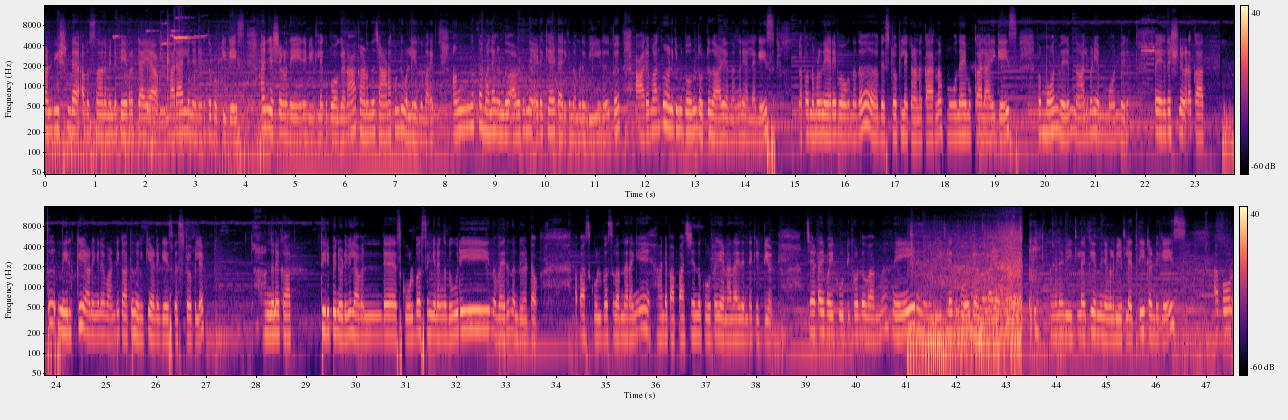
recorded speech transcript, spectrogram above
കൺഫ്യൂഷന്റെ അവസാനം എന്റെ ഫേവററ്റായ വരാലിനെ ഞാൻ എടുത്ത് പൊക്കി ഗേസ് അതിനുശേഷം ഞങ്ങൾ നേരെ വീട്ടിലേക്ക് പോവുകയാണ്. ആ കാണുന്നത് ചാണക്കുണ്ട് പള്ളി എന്ന് പറയും. അങ്ങനത്തെ മല കണ്ടു. അവിടുന്ന് ഇടയ്ക്കായിട്ടായിരിക്കും നമ്മുടെ വീട്. ഇപ്പോൾ ആരമാർക്ക് കാണിക്കുമ്പോൾ തോന്നും തൊട്ട് താഴെയാണ് അങ്ങനെയല്ല ഗേസ് അപ്പം നമ്മൾ നേരെ പോകുന്നത് ബസ് സ്റ്റോപ്പിലേക്കാണ്. കാരണം മൂന്നേ മുക്കാലായി ഗെയ്സ് അപ്പം മോൻ വരും. നാല് മണിയാകുമ്പോൾ മോൻ വരും. അപ്പോൾ ഏകദേശം ഞങ്ങളുടെ കാത്ത് നിൽക്കുകയാണ്. ഇങ്ങനെ വണ്ടി കാത്ത് നിൽക്കുകയാണ് ഗെയ്സ് ബസ് സ്റ്റോപ്പിൽ അങ്ങനെ കാത്തിരിപ്പിനൊടുവിൽ അവന്റെ സ്കൂൾ ബസ് ഇങ്ങനെ അങ്ങ് ദൂരേന്ന് വരുന്നുണ്ട് കേട്ടോ. അപ്പോൾ ആ സ്കൂൾ ബസ് വന്നിറങ്ങി അവന്റെ പപ്പാച്ചി ചെന്ന് കൂട്ടുകയാണ്. അതായത് എന്റെ കിട്ടിയോൻ. ചേട്ടായി പോയി കൂട്ടിക്കൊണ്ട് വന്ന് നേരെ ഞങ്ങൾ വീട്ടിലേക്ക് പോവുകയാണ് ബൈക്ക് അങ്ങനെ വീട്ടിലേക്ക് എന്ന് ഞങ്ങൾ വീട്ടിലെത്തിയിട്ടുണ്ട് ഗെയ്സ് അപ്പോൾ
